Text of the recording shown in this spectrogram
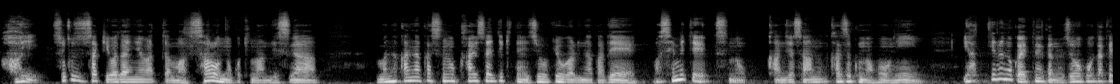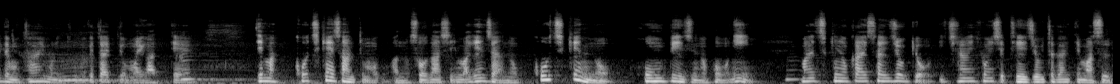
はい。それこそさっき話題に上がった、まあ、サロンのことなんですが、まあ、なかなかその開催できない状況がある中で、まあ、せめてその患者さん、家族の方に、やってるのかやってないかの情報だけでもタイムに届けたいっていう思いがあって、うん、で、まあ、高知県さんともあの相談し、今現在あの、高知県のホームページの方に、毎月の開催状況、一覧表にして提示をいただいてます。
